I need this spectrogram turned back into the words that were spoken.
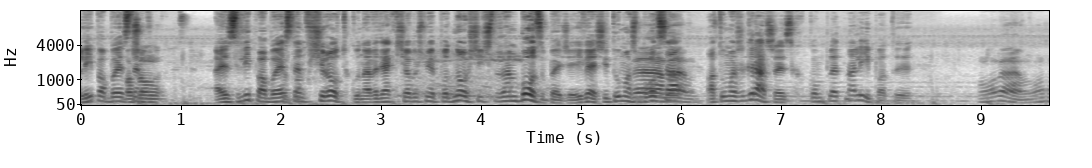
A lipa, bo jestem... Może on... A jest lipa, bo jestem w środku. Nawet jak chciałbyś mnie podnosić, to tam boss będzie. I wiesz, i tu masz Wiem, bossa, wiem. a tu masz gracza. Jest kompletna lipa, ty. No wiem, no,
